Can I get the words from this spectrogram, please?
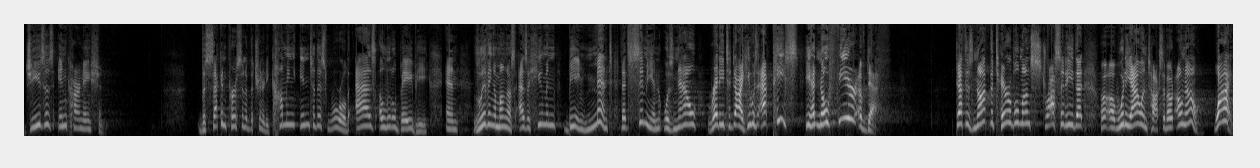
Jesus' incarnation the second person of the Trinity coming into this world as a little baby and living among us as a human being meant that Simeon was now ready to die. He was at peace, he had no fear of death. Death is not the terrible monstrosity that uh, uh Woody Allen talks about. Oh no. Why?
